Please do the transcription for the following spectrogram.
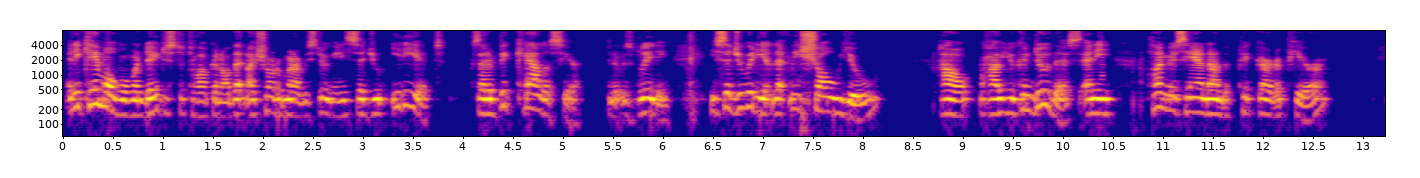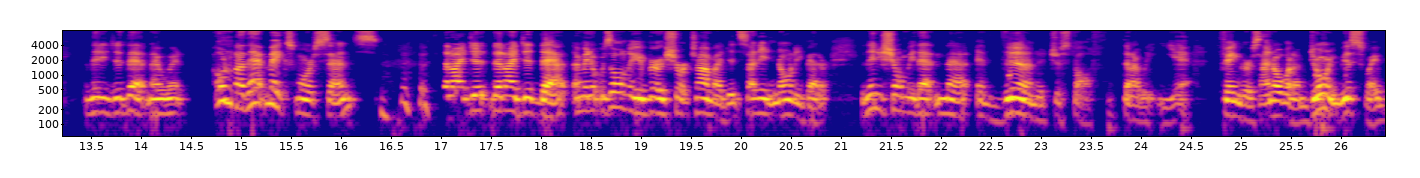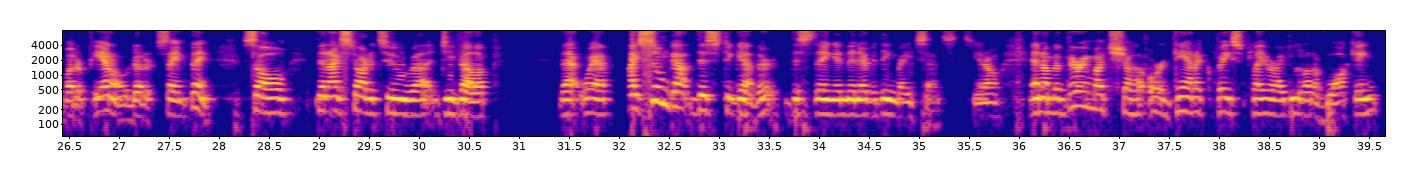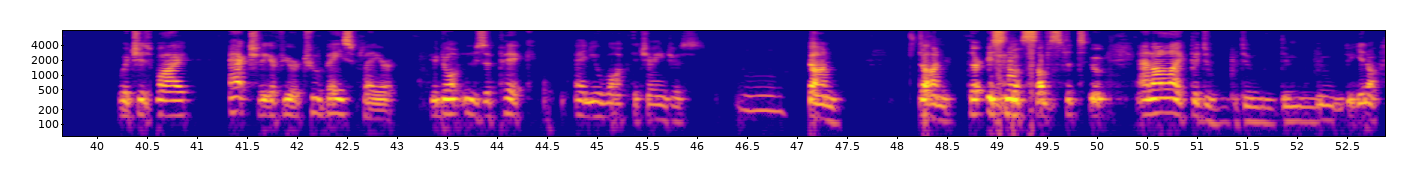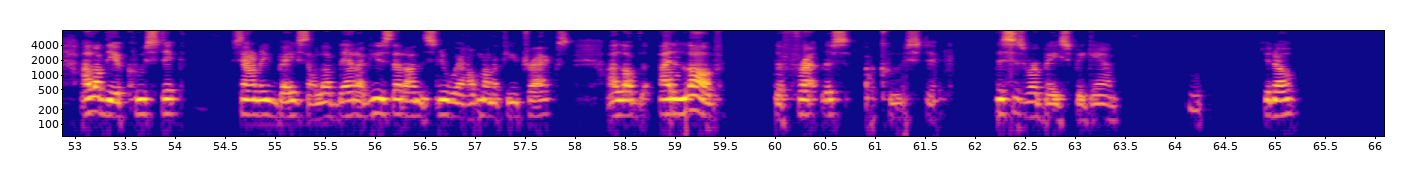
And he came over one day just to talk and all that. And I showed him what I was doing, and he said, "You idiot!" Because I had a big callus here, and it was bleeding. He said, "You idiot! Let me show you how how you can do this." And he hung his hand on the pick guard up here, and then he did that, and I went, "Oh, now that makes more sense." then I did then I did that. I mean, it was only a very short time I did, so I didn't know any better. And then he showed me that and that, and then it just off. Then I went, "Yeah, fingers. I know what I'm doing this way." But a piano did it same thing. So then I started to uh, develop that way. I soon got this together, this thing, and then everything made sense, you know. And I'm a very much uh, organic bass player. I do a lot of walking, which is why, actually, if you're a true bass player, you don't use a pick and you walk the changes. Mm. Done. Done. There is no substitute. And I like ba-doom, ba-doom, doom, doom, you know. I love the acoustic sounding bass. I love that. I've used that on this new album on a few tracks. I love I love the fretless acoustic. This is where bass began. Mm. You know?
